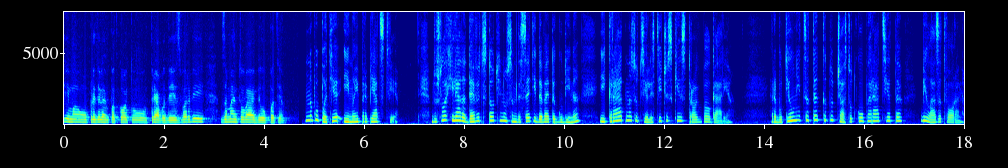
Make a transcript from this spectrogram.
има определен път, който трябва да извърви. За мен това е бил пътя. Но по пътя има и препятствия. Дошла 1989 година и краят на социалистическия строй в България. Работилницата, като част от кооперацията, била затворена.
